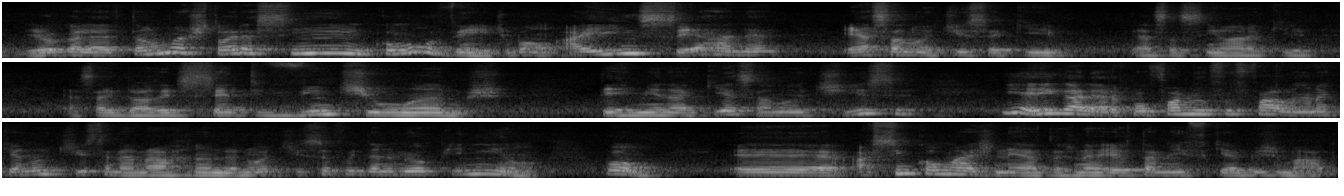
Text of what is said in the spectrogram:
Entendeu, galera? Então, é uma história assim comovente. Bom, aí encerra, né, essa notícia aqui, essa senhora aqui, essa idosa de 121 anos, termina aqui essa notícia. E aí, galera, conforme eu fui falando aqui a notícia, né, narrando a notícia, eu fui dando minha opinião. Bom, é, assim como as netas, né, eu também fiquei abismado,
